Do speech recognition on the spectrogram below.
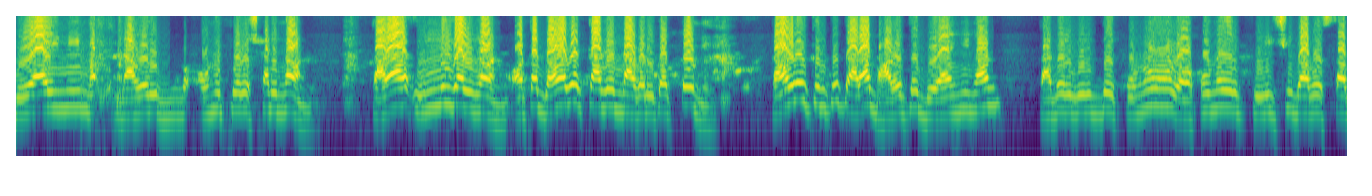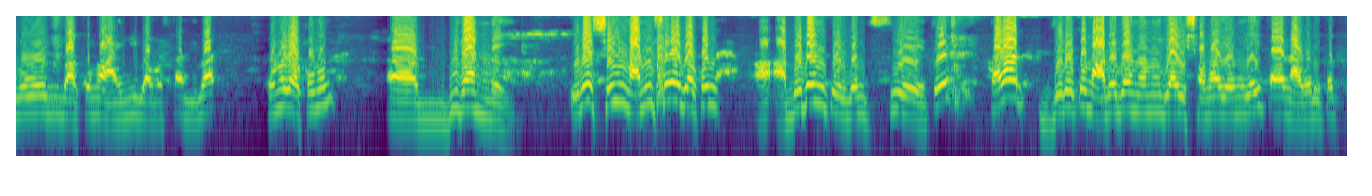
বেআইনি নাগরিক অনুপ্রবেশকারী নন। তারা ইলিগাল নন, অর্থাৎ ধরা যাক তাদের নাগরিকত্ব নেই। তাহলে কিন্তু তারা ভারতে বেআইনি নন তাদের বিরুদ্ধে কোনো রকমের পুলিশি ব্যবস্থা বলুন বা কোনো আইনি ব্যবস্থা নেবার কোনো রকমের আহ, বিধান নেই। এবার সেই মানুষেরা যখন আবেদন করবেন সিএতে তারা যেরকম আবেদন অনুযায়ী সময় অনুযায়ী তারা নাগরিকত্ব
